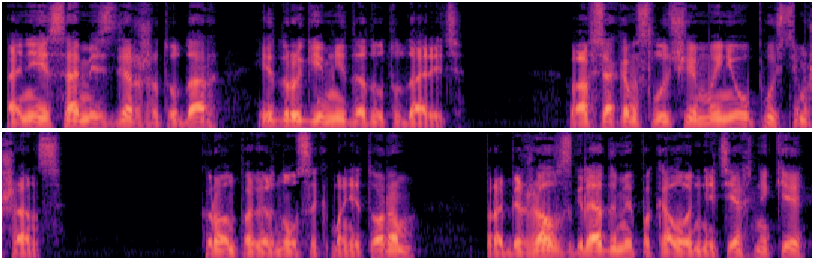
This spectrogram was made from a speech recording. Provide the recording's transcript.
Они и сами сдержат удар, и другим не дадут ударить. Во всяком случае, мы не упустим шанс. Крон повернулся к мониторам, пробежал взглядами по колонне техники,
